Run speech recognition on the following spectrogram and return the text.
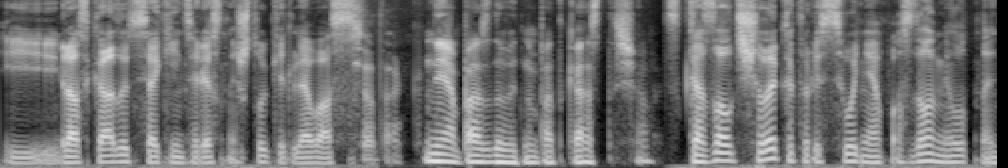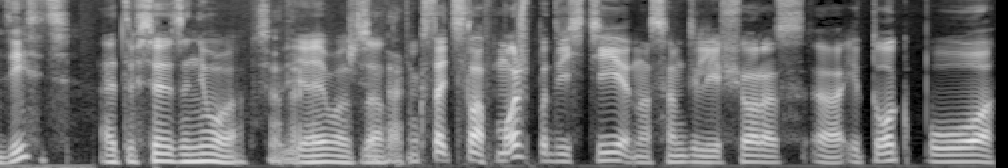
и рассказывать всякие всякие интересные штуки для вас. Все так. Не опаздывать на подкаст еще. Сказал человек, который сегодня опоздал минут на 10. А это все из-за него. Так. Я его Всё ждал. так. Ну, Кстати, Слав, можешь подвести, на самом деле, еще раз э, итог по,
